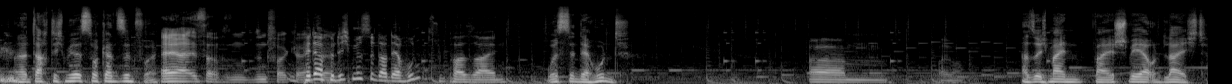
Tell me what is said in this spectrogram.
Und da dachte ich mir, ist doch ganz sinnvoll. Ja, ja, ist auch ein sinnvoll. Peter, für dich müsste da der Hund super sein. Wo ist denn der Hund? Ähm. Warte mal. Also ich meine bei schwer und leicht.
